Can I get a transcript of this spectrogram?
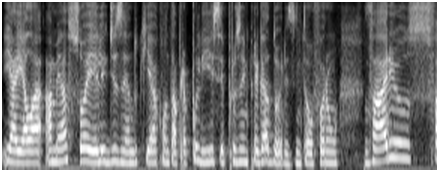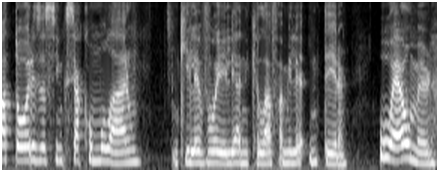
E aí ela ameaçou ele dizendo que ia contar para a polícia e para os empregadores. Então foram vários fatores assim que se acumularam que levou ele a aniquilar a família inteira. O Elmer,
